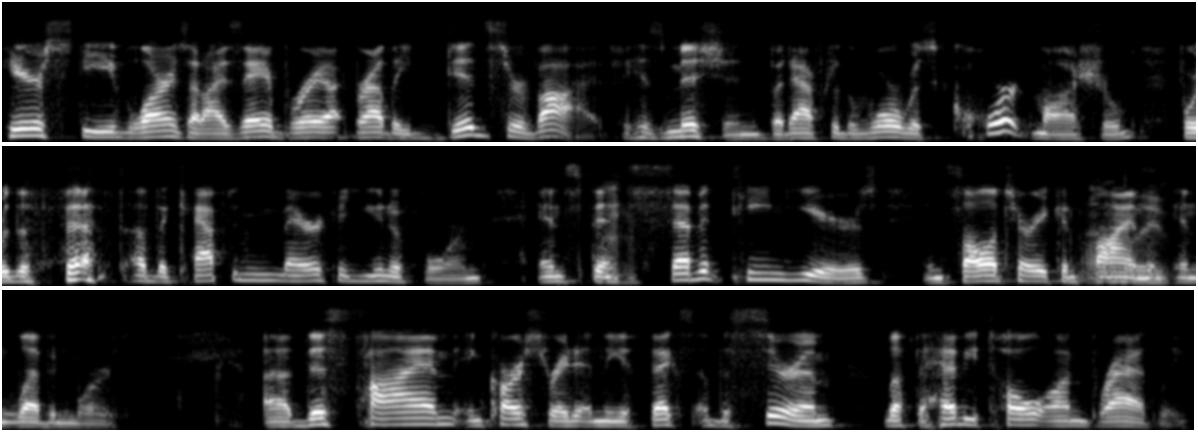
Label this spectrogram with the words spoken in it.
Here, Steve learns that Isaiah Bradley did survive his mission, but after the war was court martialed for the theft of the Captain America uniform and spent mm-hmm. 17 years in solitary confinement in Leavenworth. Uh, this time incarcerated, and the effects of the serum left a heavy toll on Bradley.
